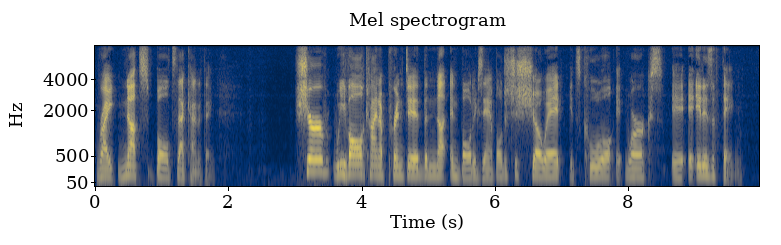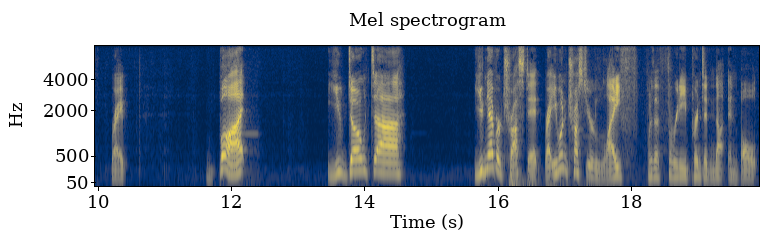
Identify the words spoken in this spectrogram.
right? Nuts, bolts, that kind of thing. Sure, we've all kind of printed the nut and bolt example just to show it. It's cool. It works. It, it is a thing, right? But you don't, uh, you never trust it, right? You wouldn't trust your life with a 3D printed nut and bolt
